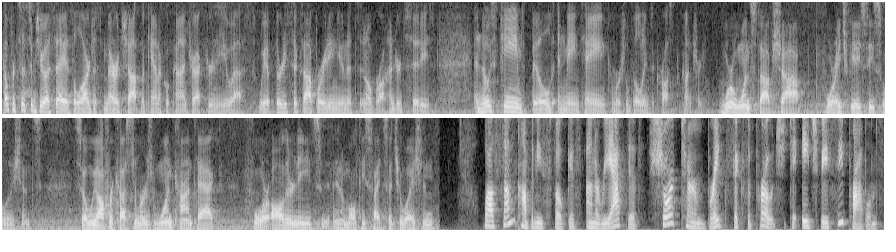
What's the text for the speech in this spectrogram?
Comfort Systems USA is the largest merit shop mechanical contractor in the U.S. We have 36 operating units in over 100 cities. And those teams build and maintain commercial buildings across the country. We're a one stop shop for HVAC solutions. So we offer customers one contact for all their needs in a multi site situation. While some companies focus on a reactive, short term break fix approach to HVAC problems,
